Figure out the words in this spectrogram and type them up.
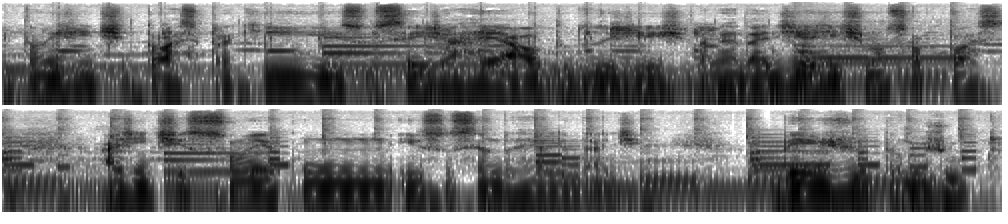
Então a gente torce para que isso seja real todos os dias. Na verdade, a gente não só torce, a gente sonha com isso sendo realidade. Beijo, tamo junto.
